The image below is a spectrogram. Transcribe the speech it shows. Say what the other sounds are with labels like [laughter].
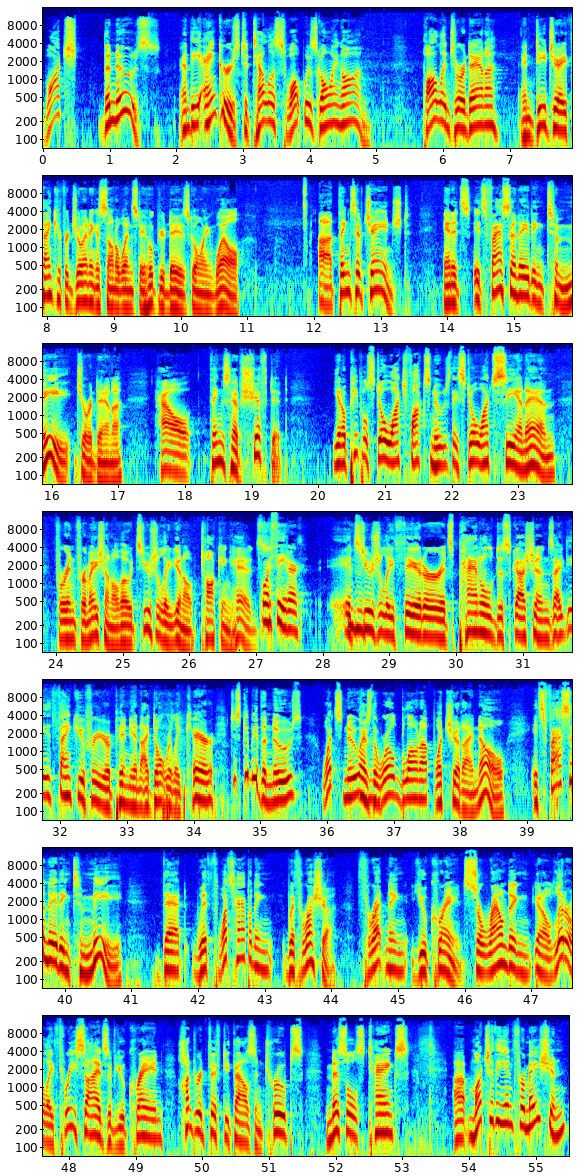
watch the news and the anchors to tell us what was going on. Paul and Jordana and DJ, thank you for joining us on a Wednesday. Hope your day is going well. Uh, things have changed, and it's it's fascinating to me, Jordana, how things have shifted. You know, people still watch Fox News, they still watch CNN for information, although it's usually you know talking heads or theater. It's mm-hmm. usually theater, it's panel discussions. I thank you for your opinion. I don't really care. Just give me the news. What's new? Mm-hmm. Has the mm-hmm. world blown up? What should I know? It's fascinating to me that with what's happening with Russia threatening Ukraine, surrounding, you know, literally three sides of Ukraine, 150,000 troops, missiles, tanks, uh, much of the information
